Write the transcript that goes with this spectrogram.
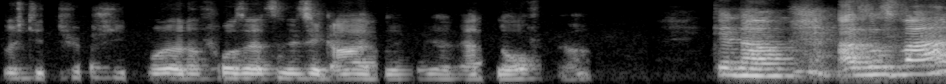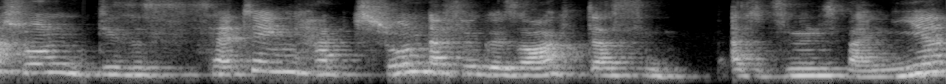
durch die Tür schieben oder davor setzen, ist egal, wir, wir werden laufen, ja. Genau, also es war schon, dieses Setting hat schon dafür gesorgt, dass, also zumindest bei mir,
